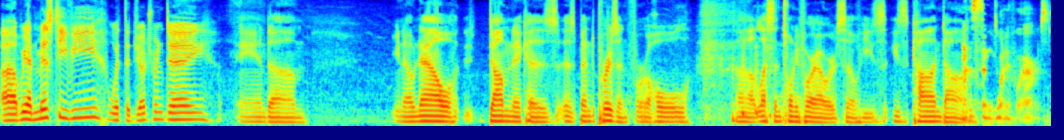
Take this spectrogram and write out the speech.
Uh, we had Miz TV with the Judgment Day, and um, you know now Dominic has has been to prison for a whole uh, less than 24 hours, so he's he's con Dom. Less than 24 hours.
